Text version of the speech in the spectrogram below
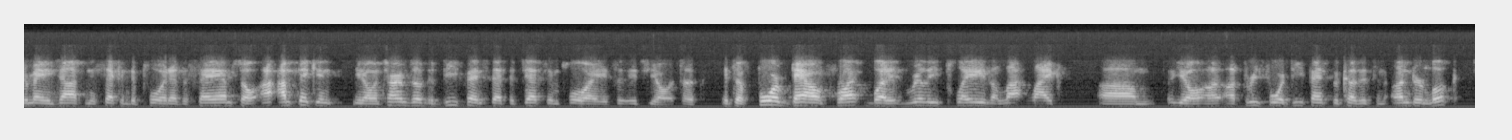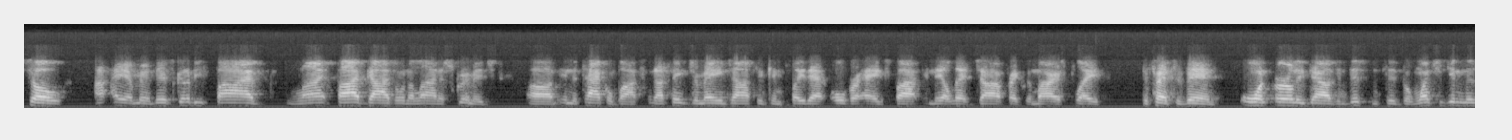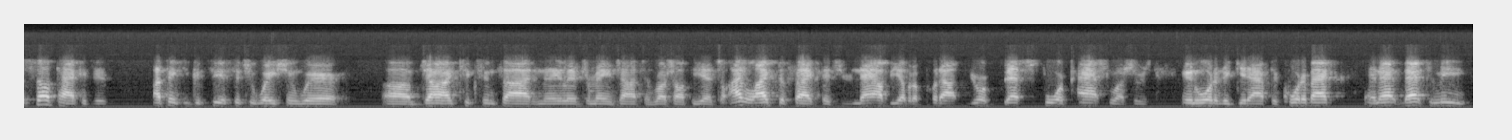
Jermaine Johnson the second deployed as a Sam. So I, am thinking, you know, in terms of the defense that the Jets employ, it's, a, it's you know, it's a it's a four down front, but it really plays a lot like um, you know a, a three four defense because it's an underlook. So I, I mean, there's going to be five line five guys on the line of scrimmage. Um, in the tackle box, and I think Jermaine Johnson can play that overhang spot, and they'll let John Franklin Myers play defensive end on early downs and distances. But once you get into the sub packages, I think you could see a situation where uh, John kicks inside and then they let Jermaine Johnson rush off the edge. So I like the fact that you now be able to put out your best four pass rushers in order to get after quarterbacks. And that, that to me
